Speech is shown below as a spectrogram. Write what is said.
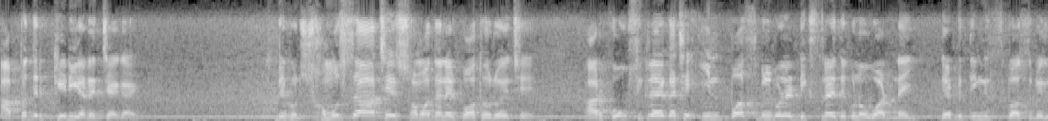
আপনাদের কেরিয়ারের জায়গায়। দেখুন, সমস্যা আছে, সমাধানের পথও রয়েছে। আর কৌশিক রায়ের কাছে ইম্পসিবল বলে ডিকশনারিতে কোনো ওয়ার্ড নেই। এভরিথিং ইজ পসিবল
